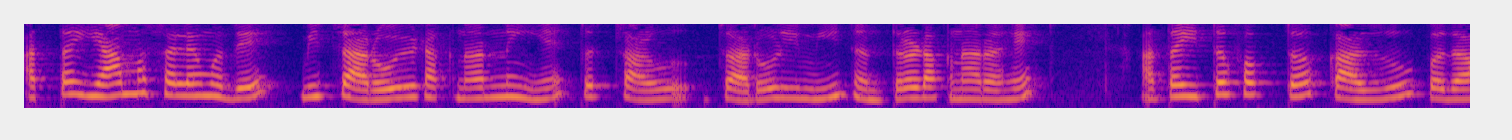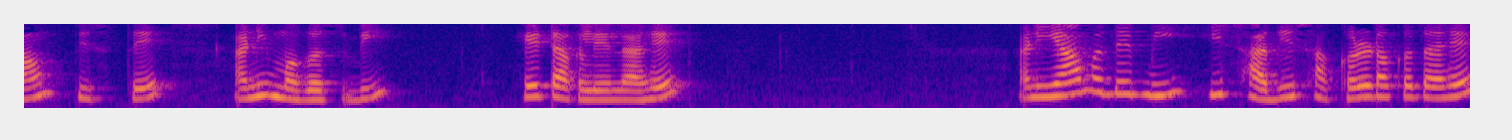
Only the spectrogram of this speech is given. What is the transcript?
आत्ता या मसाल्यामध्ये मी चारोळी टाकणार नाही आहे तर चाळू चारोळी मी नंतर टाकणार आहे. आता इथं फक्त काजू बदाम पिस्ते आणि मगसबी हे टाकलेलं आहे. आणि यामध्ये मी ही साधी साखर टाकत आहे.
